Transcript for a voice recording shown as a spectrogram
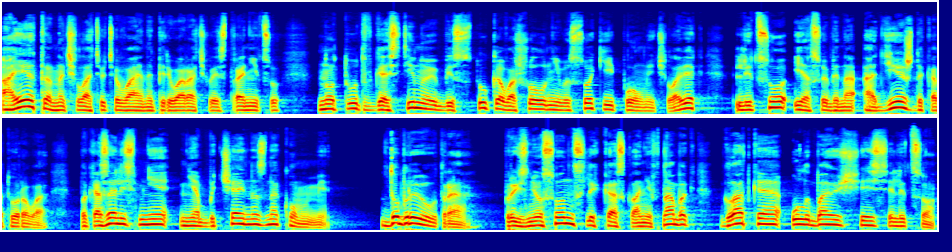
«А это», — начала тетя Вайна, переворачивая страницу, но тут в гостиную без стука вошел невысокий полный человек, лицо и особенно одежда которого показались мне необычайно знакомыми. «Доброе утро», — произнес он, слегка склонив на бок гладкое улыбающееся лицо.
